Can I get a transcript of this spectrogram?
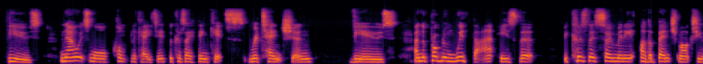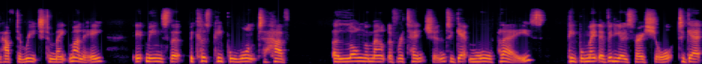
views. Now it's more complicated because I think it's retention, views. And the problem with that is that because there's so many other benchmarks you have to reach to make money, it means that because people want to have a long amount of retention to get more plays. People make their videos very short to get,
